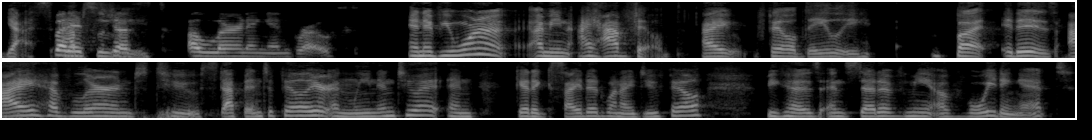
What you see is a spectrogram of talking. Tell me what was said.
Yes, but absolutely. it's just a learning and growth. And if you want to, I mean, I have failed. I fail daily but it is i have learned to step into failure and lean into it and get excited when i do fail because instead of me avoiding it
